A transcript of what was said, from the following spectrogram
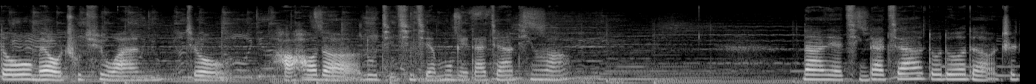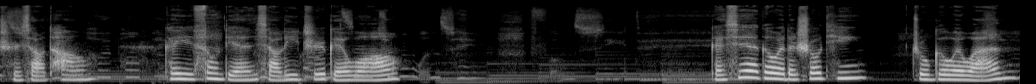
都没有出去玩，就。好好的录几期节目给大家听了，那也请大家多多的支持小唐，可以送点小荔枝给我哦。感谢各位的收听，祝各位晚安，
